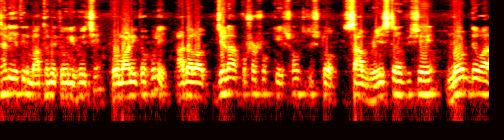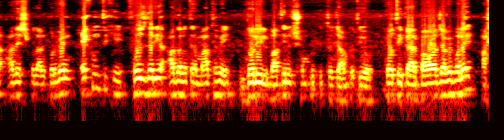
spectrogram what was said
জালিয়াতির মাধ্যমে তৈরি হয়েছে। প্রমাণিত হলে আদালত জেলা প্রশাসককে সংশ্লিষ্ট সাব রেজিস্ট্রার অফিসে নোট দেওয়ার আদেশ প্রদান করবেন। এখন থেকে ফৌজদারি আদালতের মাধ্যমে দলিল বাতিল সম্পর্কিত যাবতীয় প্রতিকার পাওয়া যাবে বলে আশা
